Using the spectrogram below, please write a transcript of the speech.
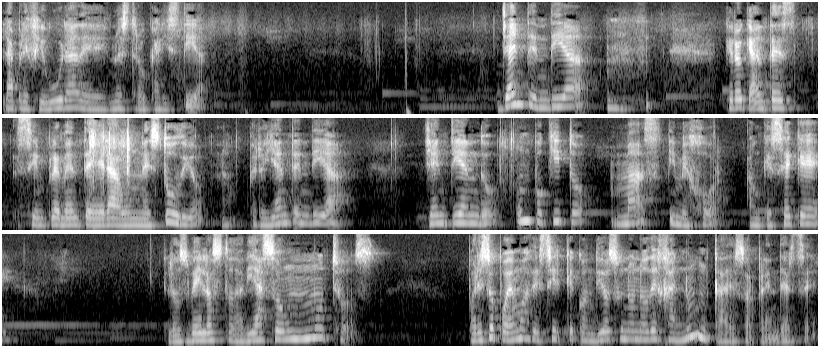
la prefigura de nuestra Eucaristía. Ya entendía Creo que antes simplemente era un estudio, pero ya entendía, ya entiendo un poquito más y mejor, aunque sé que los velos todavía son muchos. Por eso podemos decir que con Dios uno no deja nunca de sorprenderse.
